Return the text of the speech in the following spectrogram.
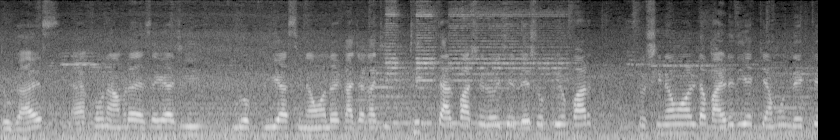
তো গায়েস এখন আমরা এসে গেছি পুরো প্রিয়া সিনেমা হলের কাছাকাছি। ঠিক তার পাশে রয়েছে দেশপ্রিয় পার্ক তো সিনেমা হলটা বাইরে দিয়ে কেমন দেখতে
